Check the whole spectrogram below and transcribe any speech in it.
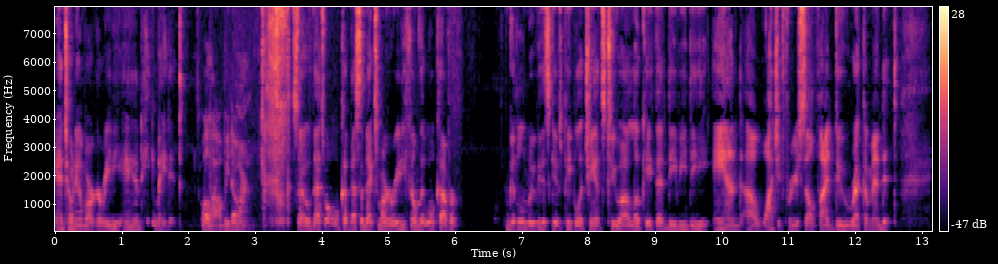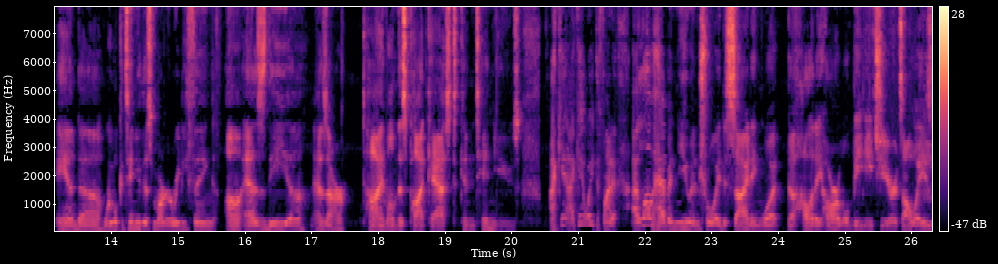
Antonio Margheriti, and he made it. Well, I'll be darned. So that's what we'll. Co- that's the next Margheriti film that we'll cover. Good little movie. This gives people a chance to uh, locate that DVD and uh, watch it for yourself. I do recommend it, and uh, we will continue this Margheriti thing uh, as the uh, as our time on this podcast continues. I can't. I can't wait to find it. I love having you and Troy deciding what the holiday horror will be each year. It's always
